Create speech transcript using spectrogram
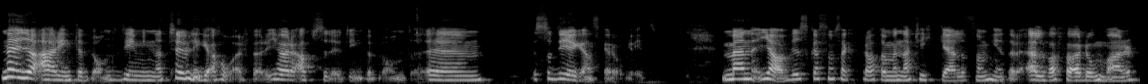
Nej, jag är inte blond. Det är min naturliga hårfärg. Jag är absolut inte blond. Ehm, så det är ganska roligt. Men ja, vi ska som sagt prata om en artikel som heter 11 fördomar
